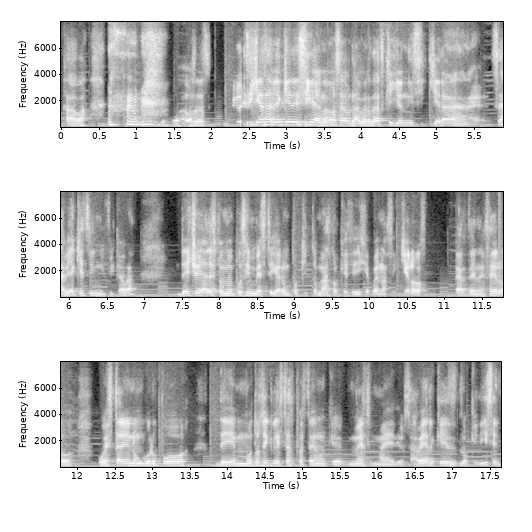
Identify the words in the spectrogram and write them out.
bajaba. o sea, yo ni siquiera sabía qué decía, ¿no? O sea, la verdad es que yo ni siquiera sabía qué significaba. De hecho, ya después me puse a investigar un poquito más, porque sí dije, bueno, si quiero pertenecer o, estar en un grupo de motociclistas, pues tengo que medio saber qué es lo que dicen.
